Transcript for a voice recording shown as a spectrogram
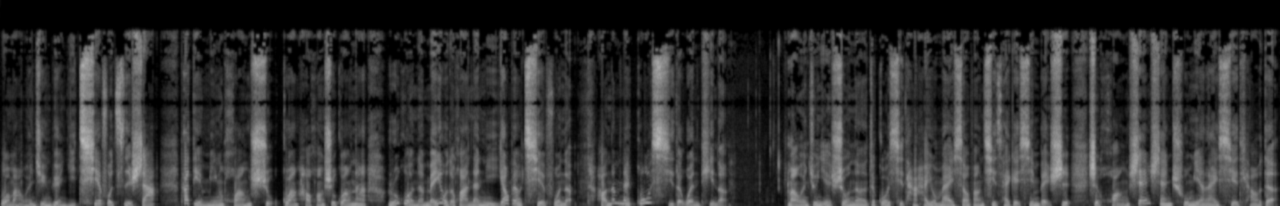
我马文君愿意切腹自杀。他点名黄曙光，好，黄曙光，那如果呢没有的话，那你要不要切腹呢？好，那么那郭喜的问题呢？马文君也说呢，这郭喜他还有卖消防器材给新北市，是黄珊珊出面来协调的。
